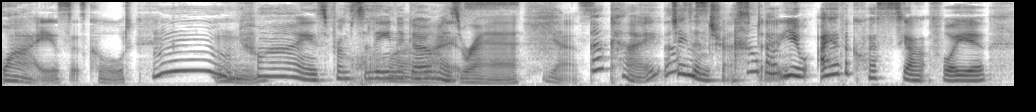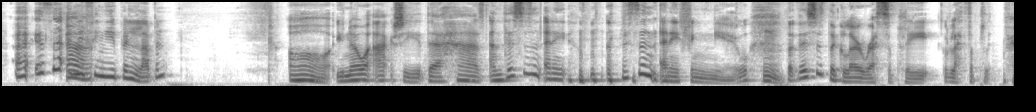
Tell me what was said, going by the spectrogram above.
Wise, it's called. Mm, Hmm, mm. Twice from Selena Gomez Twice. Rare. Yes. Okay, that's James, interesting. How about you? I have a question for you. Uh, is there uh. anything you've been loving? Oh, you know what? Actually, there has, and this isn't any, this isn't anything new, hmm. but this is the glow recipe. Recipe.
